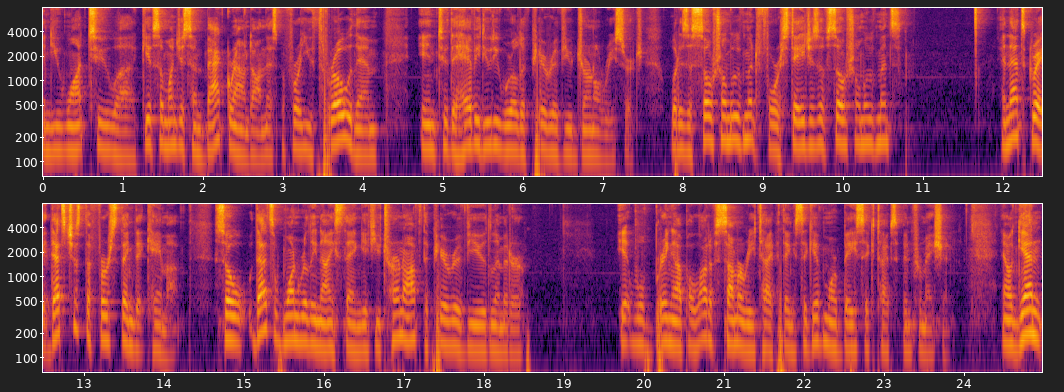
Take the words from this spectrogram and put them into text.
and you want to uh, give someone just some background on this before you throw them into the heavy duty world of peer reviewed journal research. What is a social movement? Four stages of social movements. And that's great. That's just the first thing that came up. So that's one really nice thing. If you turn off the peer reviewed limiter, it will bring up a lot of summary type things to give more basic types of information. Now again,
